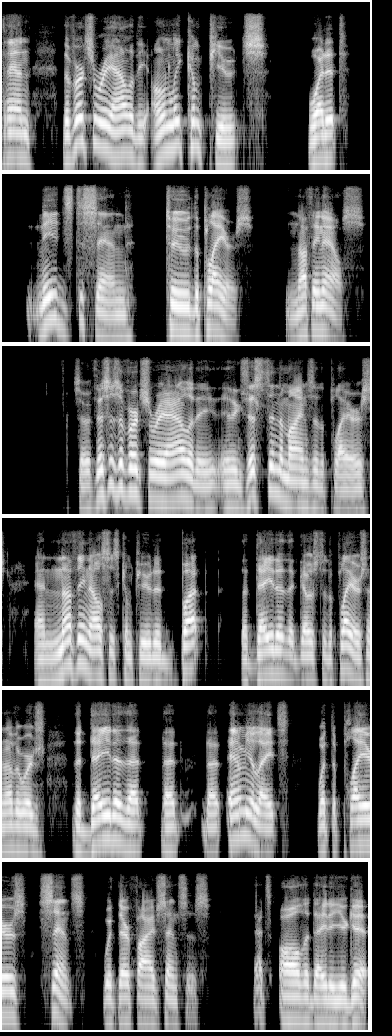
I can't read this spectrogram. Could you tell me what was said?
then the virtual reality only computes what it needs to send to the players, nothing else. So if this is a virtual reality, it exists in the minds of the players and nothing else is computed but the data that goes to the players. In other words, the data that that that emulates what the players sense with their five senses. That's all the data you get.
